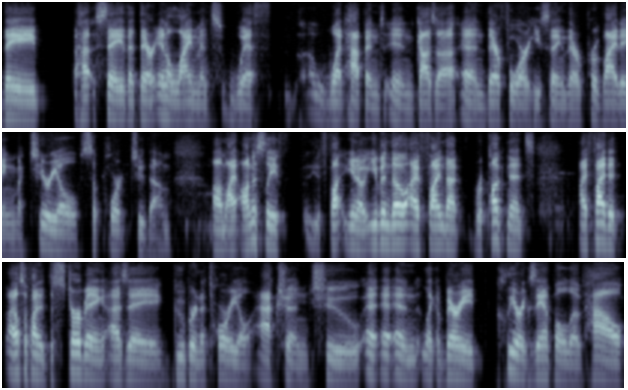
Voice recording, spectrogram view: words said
they ha- say that they're in alignment with uh, what happened in Gaza, and therefore he's saying they're providing material support to them. Um, I honestly, you know, even though I find that repugnant, I find it. I also find it disturbing as a gubernatorial action to, and, and like a very clear example of how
